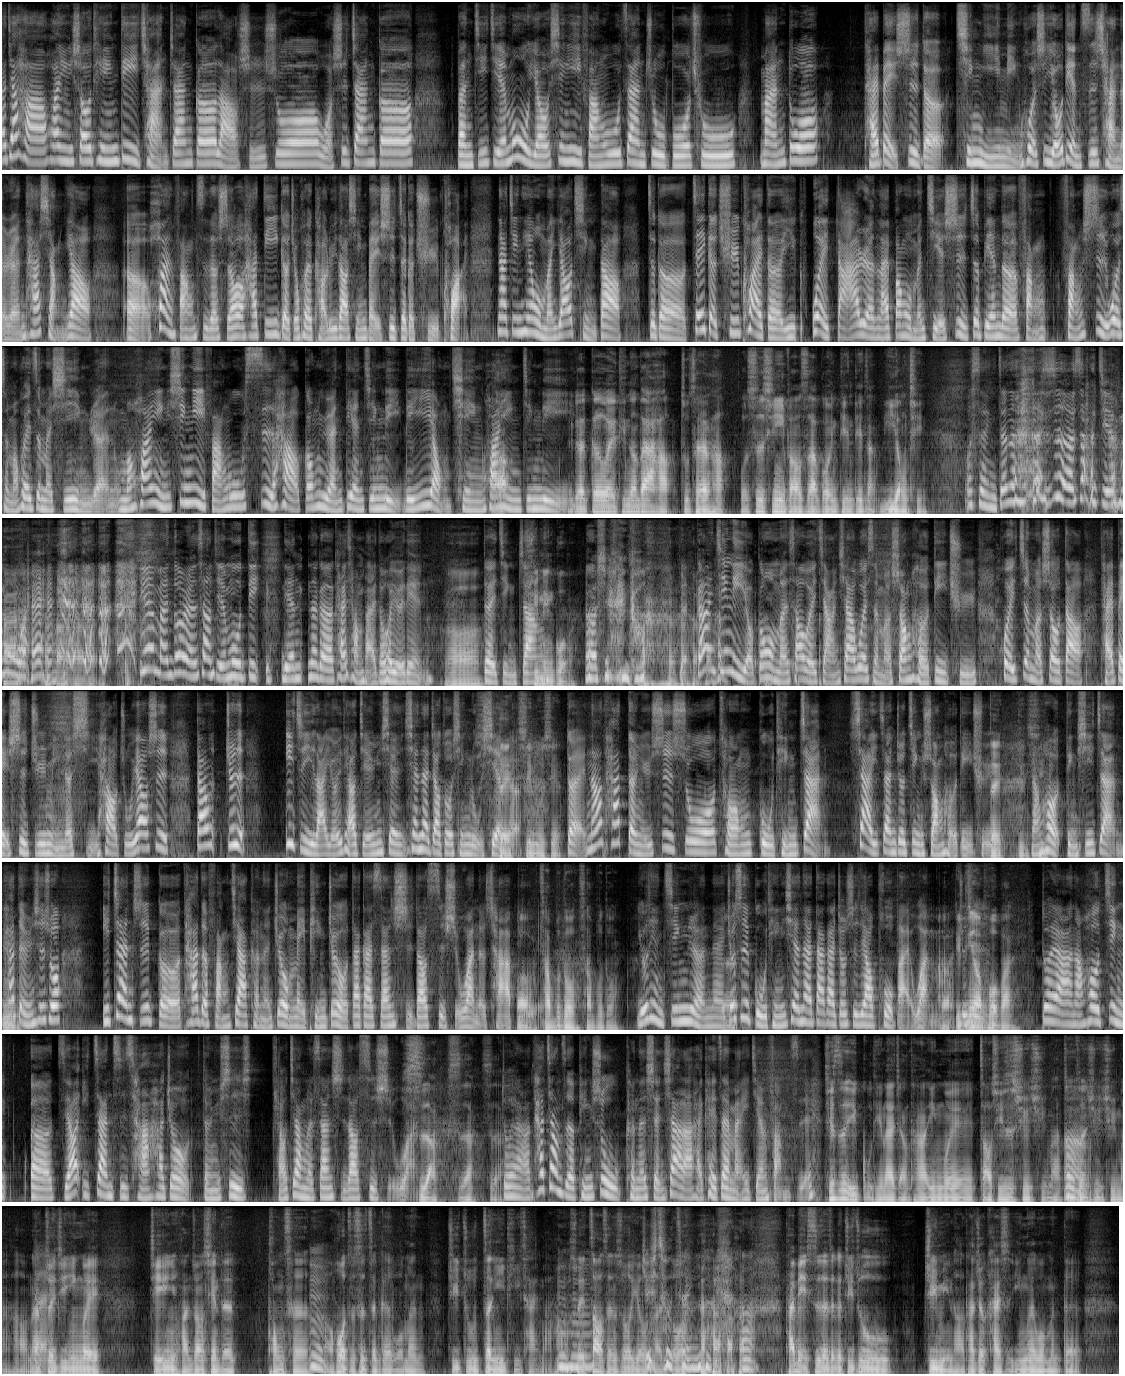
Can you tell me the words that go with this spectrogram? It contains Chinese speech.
大家好，欢迎收听《地产詹哥老实说》，我是詹哥。本集节目由信义房屋赞助播出。蛮多台北市的轻移民或者是有点资产的人，他想要。呃，换房子的时候，他第一个就会考虑到新北市这个区块。那今天我们邀请到这个这个区块的一位达人来帮我们解释这边的房房市为什么会这么吸引人。我们欢迎信义房屋四号公园店经理李永清，欢迎经理。那个各位听众大家好，主持人好，我是信义房屋四号公园店店长李永清。哇塞，你真的很适合上节目哎、欸，因为蛮多人上节目第连那个开场白都会有一点哦，对紧张，训练过嘛？呃，训练过。对，刚刚经理有跟我们稍微讲一下，为什么双河地区会这么受到台北市居民的喜好，主要是当就是一直以来有一条捷运线，现在叫做新路线的新路线，对，然后它等于是说从古亭站。下一站就进双河地区，对，然后顶溪站，它等于是说一站之隔，它的房价可能就每平就有大概三十到四十万的差别，哦，差不多，差不多，有点惊人呢。就是古亭现在大概就是要破百万嘛，一定要破百，对啊，然后进呃，只要一站之差，它就等于是。调降了三十到四十万，是啊，是啊，是啊。对啊，它这样子的平数可能省下来，还可以再买一间房子。哎，其实以古亭来讲，它因为早期是学区嘛，中正学区嘛，好、嗯，那最近因为捷运环状线的通车，嗯，或者是整个我们居住正义题材嘛，嗯、所以造成说有很多、嗯、台北市的这个居住居民哈，他就开始因为我们的。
